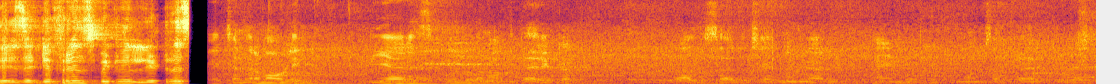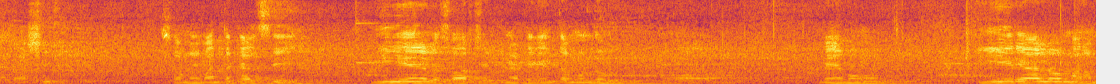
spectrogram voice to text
there is a difference between literacy. Chandramouli BRS school one of the director Raju sir chairman garu and sir director garu రాశి సో మేమంతా కలిసి ఈ ఏరియాలో సార్ చెప్పినట్టుగా ఇంతకుముందు మేము ఈ ఏరియాలో మనం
